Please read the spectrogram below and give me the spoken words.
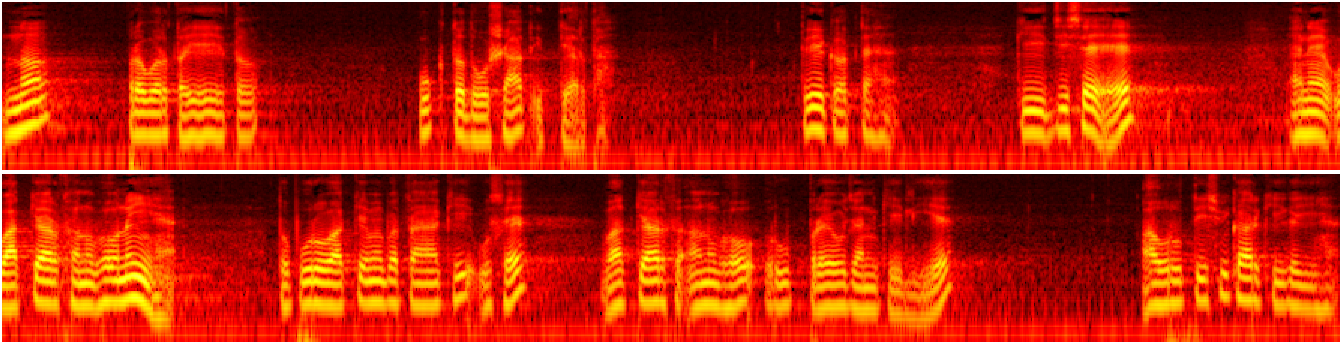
न प्रवर्तयेत। उक्त दोषात इत्यर्थ। तो ये कहते हैं कि जिसे, यानी वाक्यार्थ अनुभव नहीं है तो पूर्व वाक्य में बताया कि उसे वाक्यार्थ अनुभव रूप प्रयोजन के लिए आवृत्ति स्वीकार की गई है।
